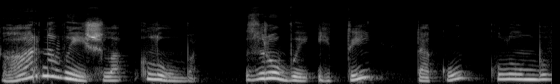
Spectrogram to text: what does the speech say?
Гарна вийшла клумба. Зроби і ти таку клумбу.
